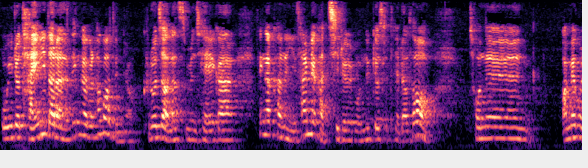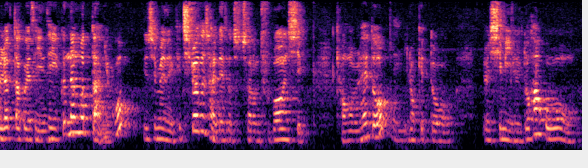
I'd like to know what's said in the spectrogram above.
오히려 다행이다라는 생각을 하거든요. 그러지 않았으면 제가 생각하는 이 삶의 가치를 못 느꼈을 테라서 저는 암에 걸렸다고 해서 인생이 끝난 것도 아니고 요즘에는 이렇게 치료도 잘 돼서 저처럼 두 번씩 경험을 해도 네. 이렇게 또 열심히 일도 하고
